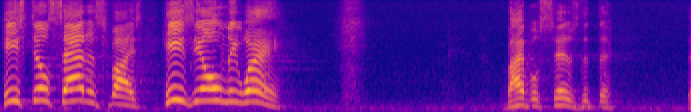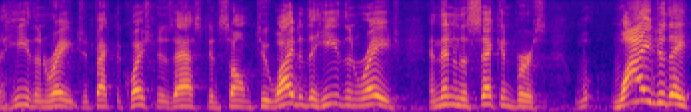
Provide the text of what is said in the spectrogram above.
He still satisfies. He's the only way. Bible says that the, the heathen rage. In fact, the question is asked in Psalm 2 why did the heathen rage? And then in the second verse, why do they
